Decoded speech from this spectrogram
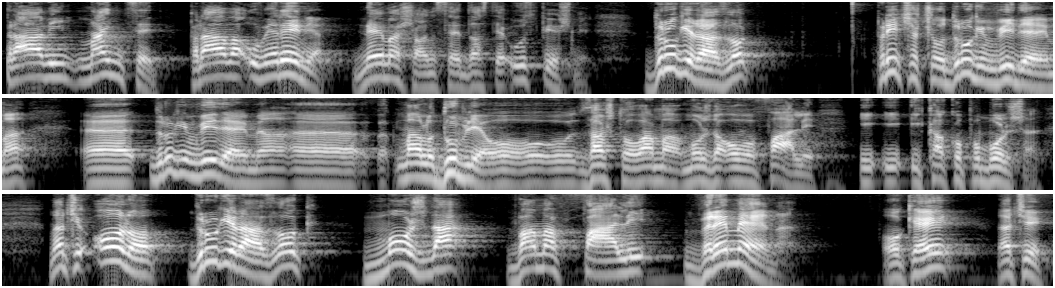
pravi mindset, prava uvjerenja, nema šanse da ste uspješni. Drugi razlog, pričat ću o drugim videima, e, drugim videima e, malo dublje o, zašto vama možda ovo fali i, i, i kako poboljšati. Znači ono, drugi razlog, možda vama fali vremena. Ok? Znači,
